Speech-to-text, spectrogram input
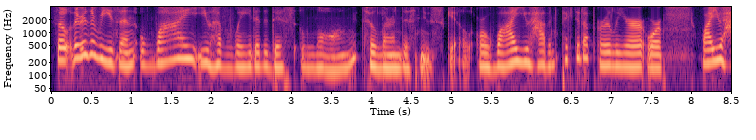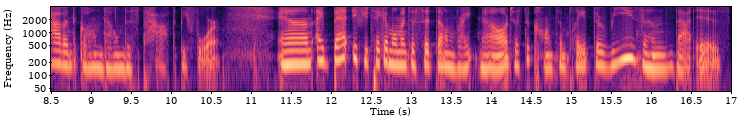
So, there is a reason why you have waited this long to learn this new skill, or why you haven't picked it up earlier, or why you haven't gone down this path before. And I bet if you take a moment to sit down right now just to contemplate the reason that is,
